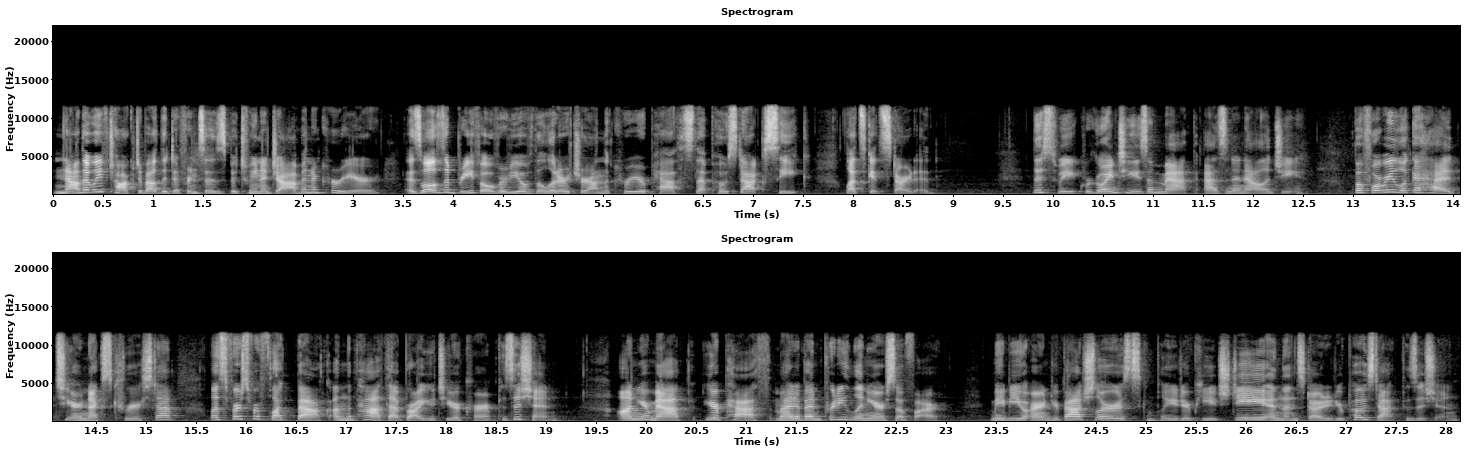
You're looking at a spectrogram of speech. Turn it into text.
Now that we've talked about the differences between a job and a career, as well as a brief overview of the literature on the career paths that postdocs seek, let's get started. This week, we're going to use a map as an analogy. Before we look ahead to your next career step, let's first reflect back on the path that brought you to your current position. On your map, your path might have been pretty linear so far. Maybe you earned your bachelor's, completed your PhD, and then started your postdoc position.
